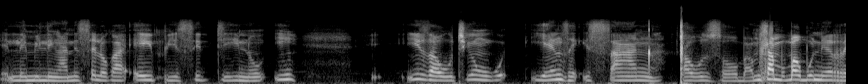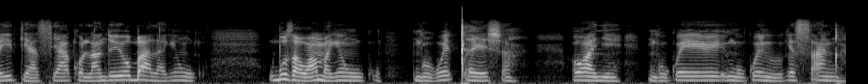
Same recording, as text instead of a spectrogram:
le milinganiselo ka-a b c d no-e izawuthi ke ngoku yenze isangqa xa uzoba. Mhlawumbi uba ubuneradius yakho laa nto yobala ke ngoku ubuzawuhamba ke ngoku ngokwexesha okanye ngokwesangqa.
